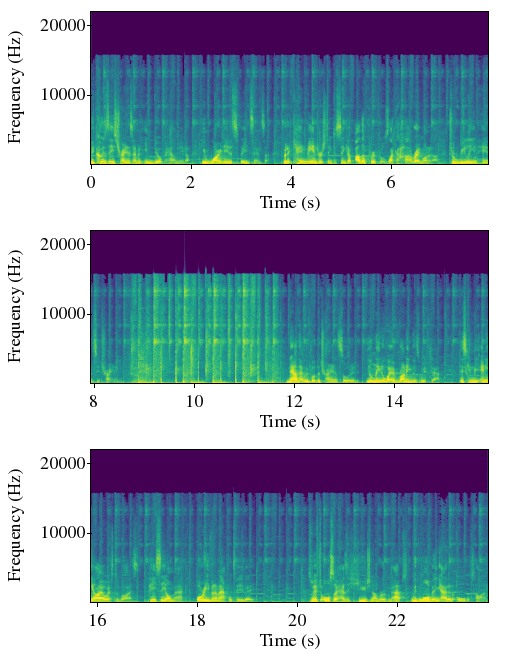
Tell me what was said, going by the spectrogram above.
Because these trainers have an inbuilt power meter, you won't need a speed sensor, but it can be interesting to sync up other peripherals like a heart rate monitor to really enhance your training. Now that we've got the trainer sorted, you'll need a way of running the Zwift app. This can be any iOS device, PC or Mac, or even an Apple TV. Zwift also has a huge number of maps, with more being added all the time.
